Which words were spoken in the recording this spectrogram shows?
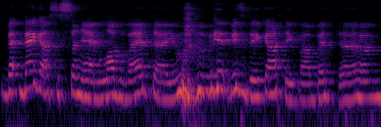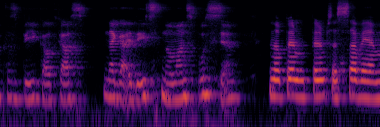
be, beigās es saņēmu labu vērtējumu, viss bija kārtībā, bet um, tas bija kaut kas negaidīts no manas puses. Nu, pirms, pirms es saviem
